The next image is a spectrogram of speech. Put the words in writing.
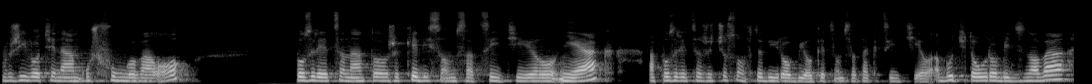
v živote nám už fungovalo, pozrieť sa na to, že kedy som sa cítil nejak a pozrieť sa, že čo som vtedy robil, keď som sa tak cítil. A buď to urobiť znova,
